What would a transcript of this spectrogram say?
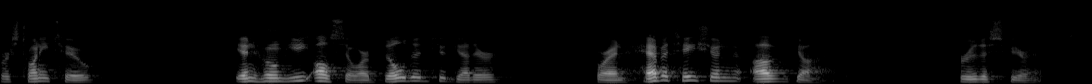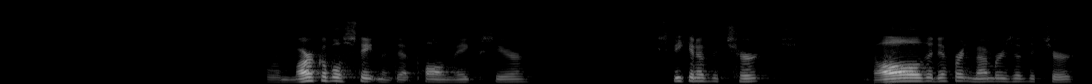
Verse 22 In whom ye also are builded together for an habitation of God through the Spirit. Remarkable statement that Paul makes here. Speaking of the church and all the different members of the church,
